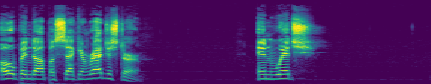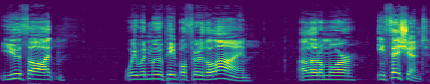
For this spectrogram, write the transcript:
opened up a second register in which you thought we would move people through the line a little more efficient.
